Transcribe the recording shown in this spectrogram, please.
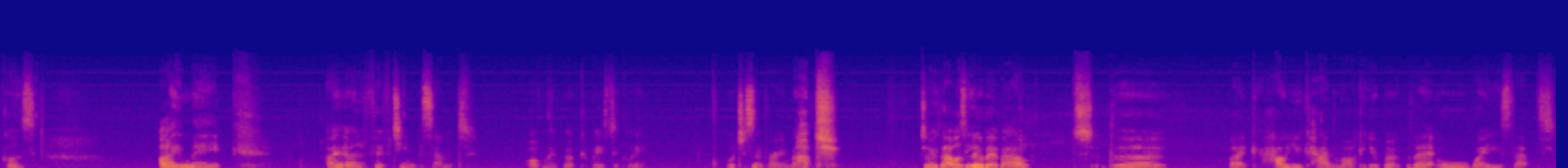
Because I make, I earn 15% of my book basically, which isn't very much. So that was a little bit about the, like how you can market your book, but they're all ways that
